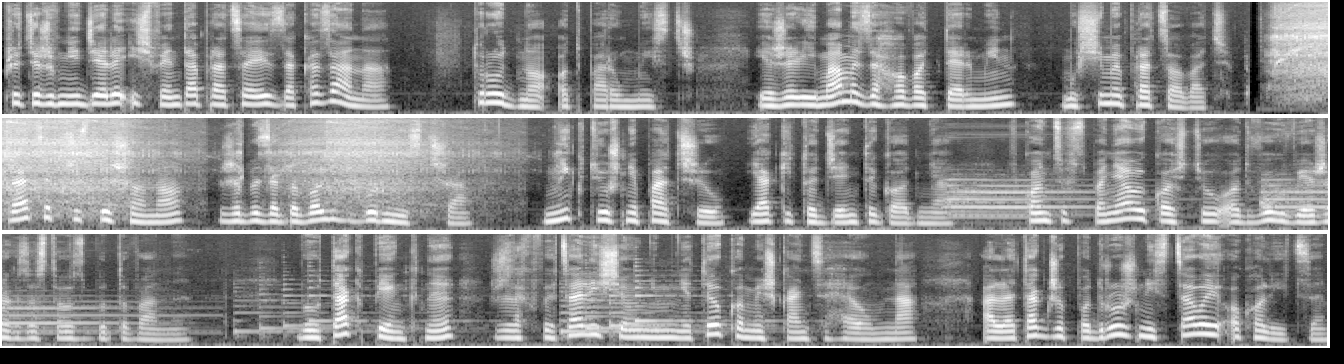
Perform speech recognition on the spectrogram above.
Przecież w niedzielę i święta praca jest zakazana. Trudno, odparł mistrz. Jeżeli mamy zachować termin, musimy pracować. Pracę przyspieszono, żeby zadowolić burmistrza. Nikt już nie patrzył, jaki to dzień tygodnia. W końcu wspaniały kościół o dwóch wieżach został zbudowany. Był tak piękny, że zachwycali się nim nie tylko mieszkańcy Chełmna, ale także podróżni z całej okolicy.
